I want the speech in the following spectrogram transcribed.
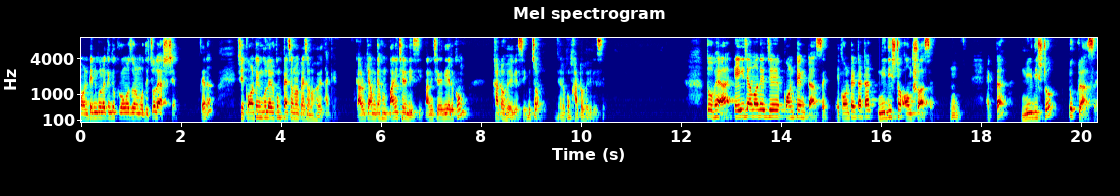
কন্টেন্টগুলো কিন্তু ক্রোমোজোমের মধ্যে চলে আসছে, তাই না? সেই কন্টেন্টগুলো এরকম পেঁচানো পেঁচানো হয়ে থাকে। কারণ কি, আমি তখন পানি ছেড়ে দিয়েছি। পানি ছেড়ে দিয়ে এরকম খাটো হয়ে গেছি, বুঝছ? এরকম খাটো হয়ে গেছে। তো ভাইয়া, এই যে আমাদের যে কন্টেন্টটা আছে, এই কন্টেন্টটা নির্দিষ্ট অংশ আছে, হুম? একটা নির্দিষ্ট টুকরা আছে।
